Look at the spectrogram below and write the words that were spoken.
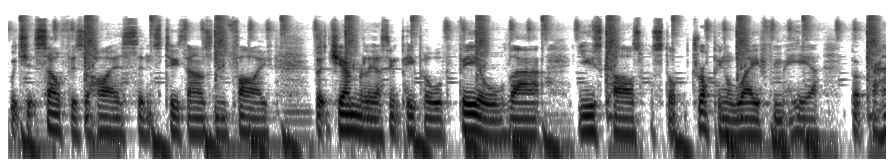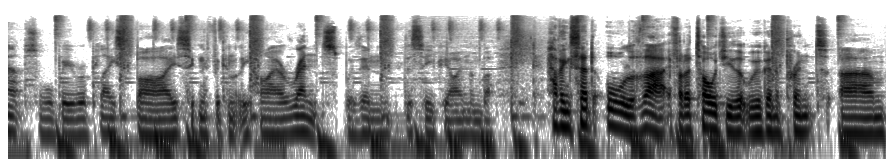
which itself is the highest since 2005. But generally, I think people will feel that used cars will stop dropping away from here, but perhaps will be replaced by significantly higher rents within the CPI number. Having said all of that, if I'd have told you that we were going to print um,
